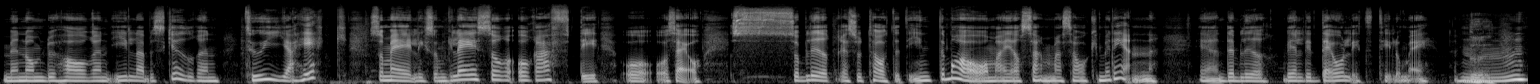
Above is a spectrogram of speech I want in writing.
Men om du har en illa beskuren tujahäck som är liksom gläser och raftig och, och så, så blir resultatet inte bra om man gör samma sak med den. Eh, det blir väldigt dåligt till och med. Mm.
